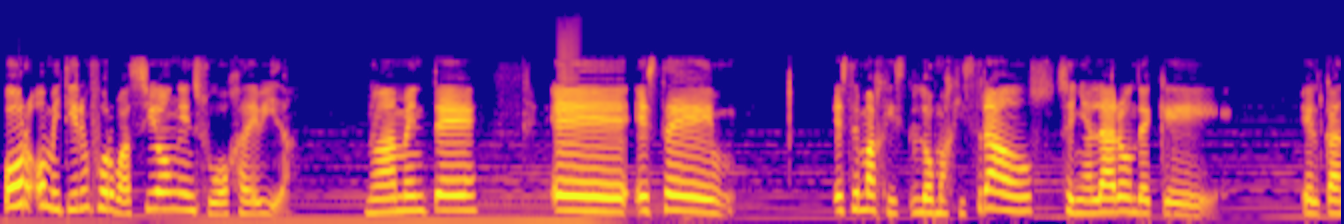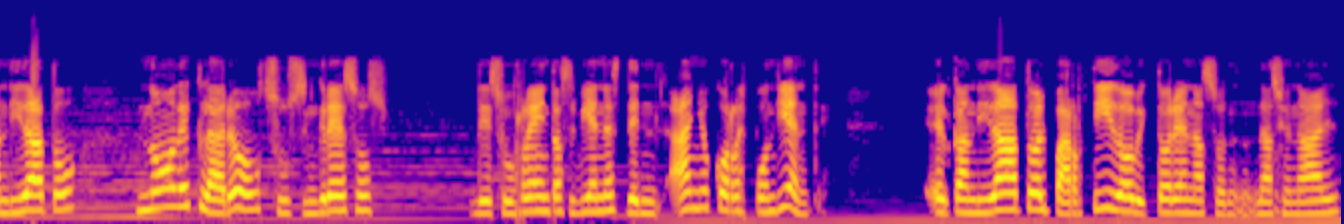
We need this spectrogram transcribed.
por omitir información en su hoja de vida. Nuevamente, eh, este, este los magistrados señalaron de que el candidato no declaró sus ingresos de sus rentas y bienes del año correspondiente. El candidato, el partido Victoria Nacional,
